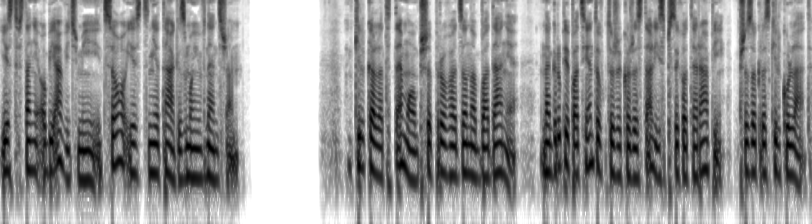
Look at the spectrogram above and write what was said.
jest w stanie objawić mi, co jest nie tak z moim wnętrzem. Kilka lat temu przeprowadzono badanie na grupie pacjentów, którzy korzystali z psychoterapii przez okres kilku lat.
